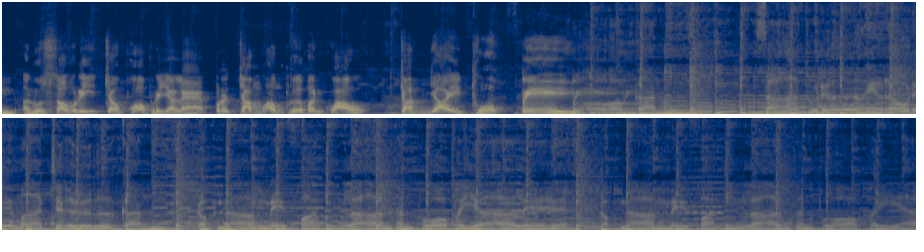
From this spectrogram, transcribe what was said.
ณอนุสาวรีย์เจ้าพ่อพระยาแลประจำอำเภอบ้านเข้าจัดใหญ่ทุกปีกันสาธุเด้อให้เราได้มาเจอกัน กับนางในฝันลานท่านพ่อพญาแล กับนางในฝันลานท่านพ่อพญา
